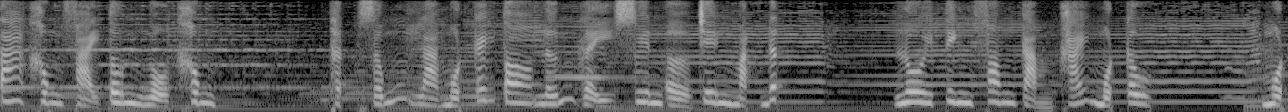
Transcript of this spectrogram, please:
ta không phải tôn ngộ không. Thật giống là một cái to lớn gậy xuyên ở trên mặt đất. Lôi tinh phong cảm khái một câu. Một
